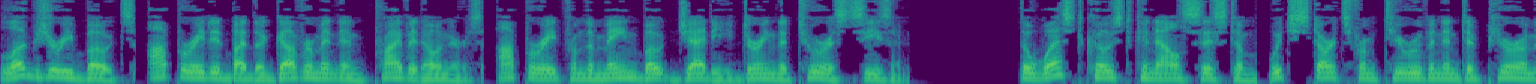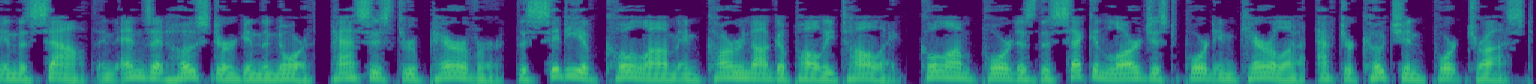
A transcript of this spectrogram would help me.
Luxury boats, operated by the government and private owners, operate from the main boat jetty during the tourist season. The West Coast Canal system, which starts from Tiruvananthapuram in the south and ends at Hosdurg in the north, passes through Paravur, the city of Kollam and Karunagapalli Taluk. Kollam Port is the second largest port in Kerala, after Cochin Port Trust.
